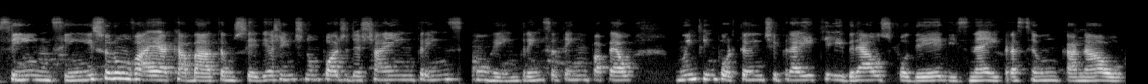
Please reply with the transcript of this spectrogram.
Sim, sim, isso não vai acabar tão cedo e a gente não pode deixar a imprensa morrer. A imprensa tem um papel muito importante para equilibrar os poderes, né, e para ser um canal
